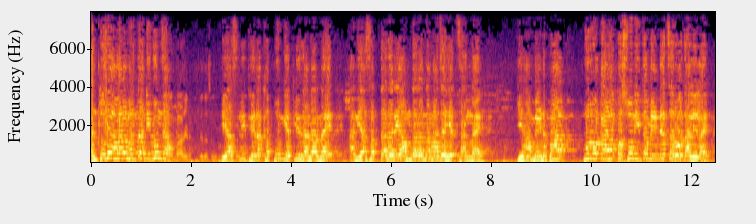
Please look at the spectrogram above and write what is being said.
आणि तुम्ही आम्हाला म्हणता निघून जा. ही असली थेरं खपवून घेतली जाणार नाही आणि या सत्ताधारी आमदारांना माझं हेच सांगणं आहे की हा मेंढपाळ पूर्व काळापासून इथं मेंढ्या चरवत आलेला आहे.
